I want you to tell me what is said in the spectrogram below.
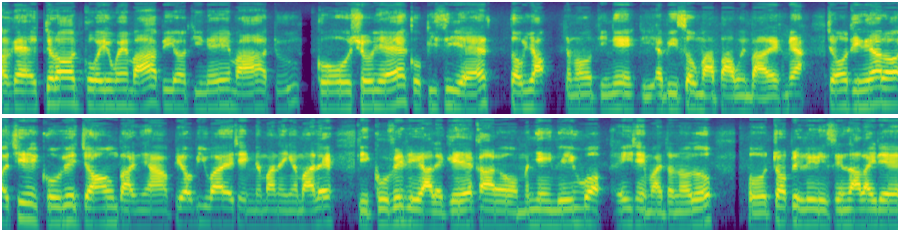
Okay ကျွန်တော်ကိုရင်ဝင်ပါပြီးတော့ဒီနေ့မှာအတူကိုရှိုးရဲ့ကို PC ရဲ့၃ယောက်ကျွန်တော်ဒီနေ့ဒီ episode မှာပါဝင်ပါတယ်ခင်ဗျကျွန်တော်ဒီနေ့ကတော့အခြေကိုဗစ်ကြောင်းပါညာပြောပြီးသွားတဲ့အချိန်မြန်မာနိုင်ငံမှာလည်းဒီကိုဗစ်တွေကလည်းကြဲကတော့မငြိမ်သေးဘူးပေါ့အဲဒီအချိန်မှာကျွန်တော်တို့ဟို topic လေးတွေစဉ်းစားလိုက်တဲ့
